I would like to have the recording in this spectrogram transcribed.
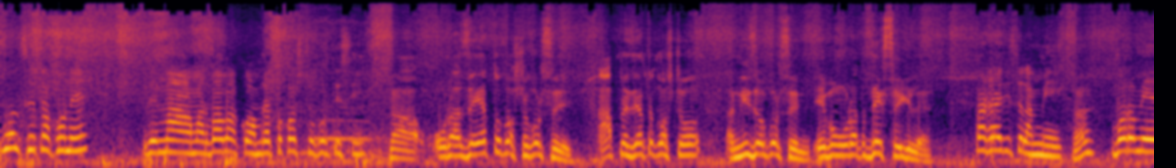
বলছে তখন যে মা আমার বাবা কো আমরা তো কষ্ট করতেছি। না ওরা যে এত কষ্ট করছে আপনি যে এত কষ্ট নিজেও করছেন এবং ওরা তো দেখছে গেলে পাঠাই দিছিলাম মেয়ে। হ্যাঁ? বড় মেয়ে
